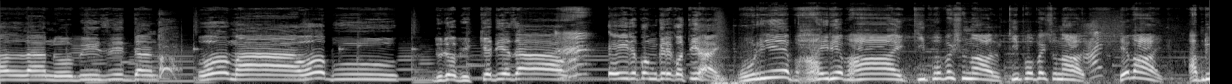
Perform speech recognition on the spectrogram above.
আল্লাহ নবীজির দান ও মা ও বু দুটো ভিক্ষে দিয়ে যাও। এই রকম করে করতে হয়। ওরে ভাই রে ভাই কি প্রফেশনাল কি প্রফেশনাল এ ভাই আপনি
